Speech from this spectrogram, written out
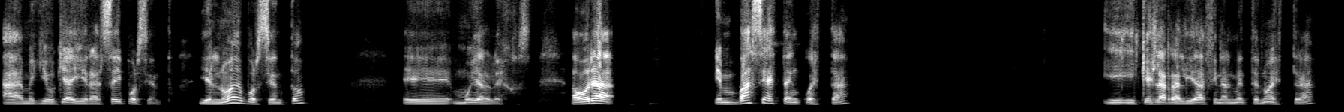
ah, me equivoqué ahí, era el 6%, y el 9% eh, muy a lo lejos. Ahora, en base a esta encuesta, y, que es la realidad finalmente nuestra,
